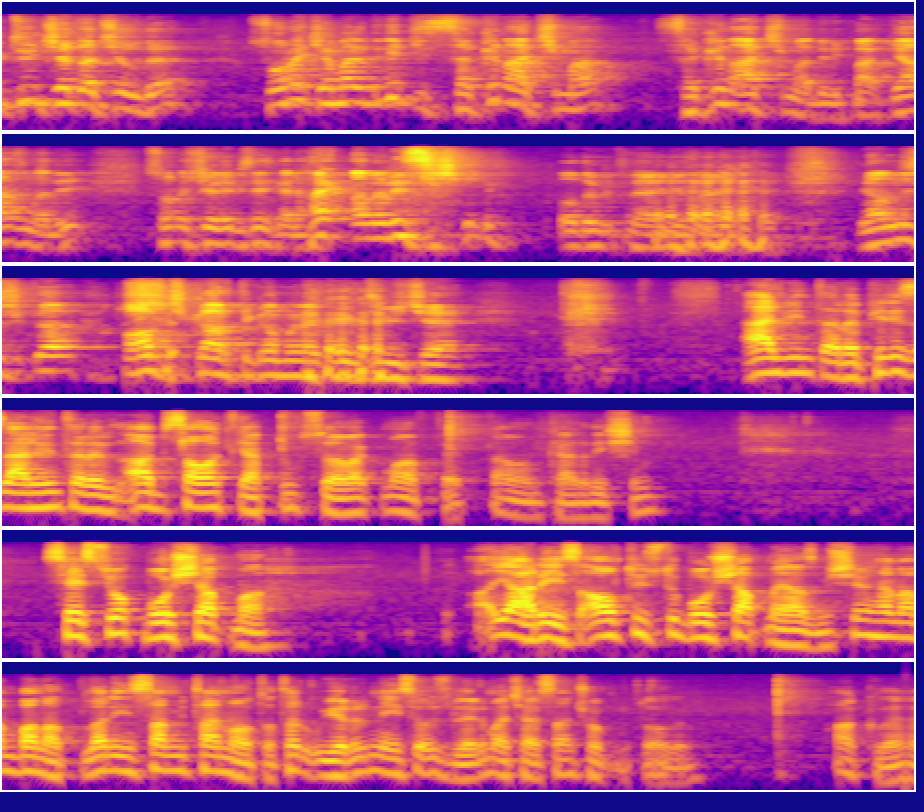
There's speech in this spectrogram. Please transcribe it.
bütün chat açıldı. Sonra Kemal dedi ki sakın açma. Sakın açma dedik. Bak yazma dedik. Sonra şöyle bir ses geldi. Hay ananı sikeyim. O da bütün herkes açtı. Yanlışlıkla av çıkarttık amına koyayım Twitch'e. Elvin Tara, Priz Elvin Tara. Abi salak yaptım kusura bakma affet. Tamam kardeşim. Ses yok boş yapma. Ya reis altı üstü boş yapma yazmışım. Hemen ban attılar. İnsan bir timeout atar uyarır. Neyse özür dilerim açarsan çok mutlu olurum. Haklı.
